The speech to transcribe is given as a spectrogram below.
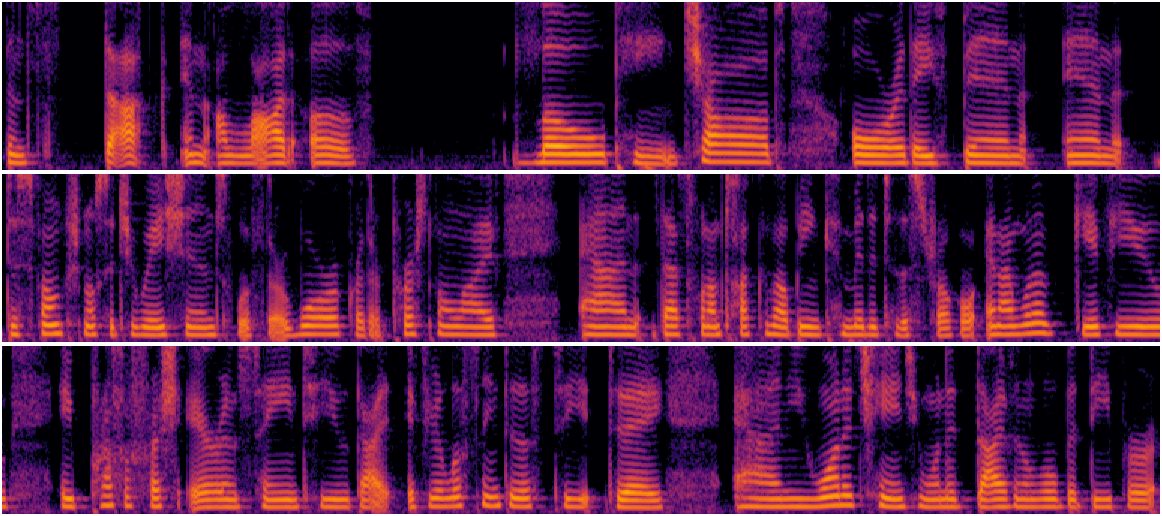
been stuck in a lot of low paying jobs or they've been in dysfunctional situations with their work or their personal life and that's what I'm talking about being committed to the struggle. And I want to give you a breath of fresh air and saying to you that if you're listening to this to, today and you want to change, you want to dive in a little bit deeper,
